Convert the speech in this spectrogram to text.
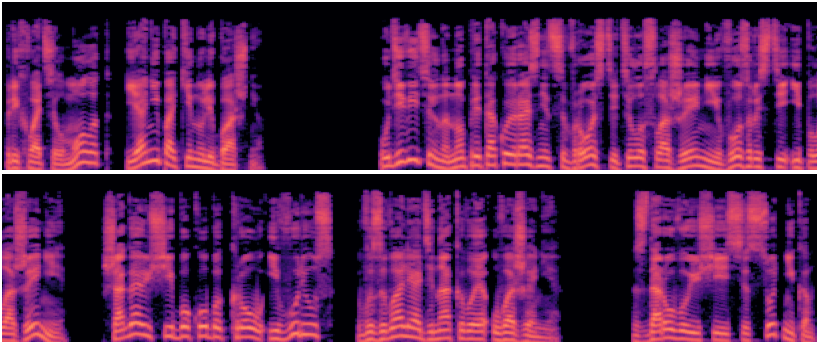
прихватил молот, и они покинули башню. Удивительно, но при такой разнице в росте, телосложении, возрасте и положении, шагающие бок о бок Кроу и Вуриус вызывали одинаковое уважение. Здоровающиеся с сотником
